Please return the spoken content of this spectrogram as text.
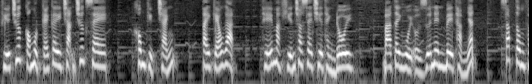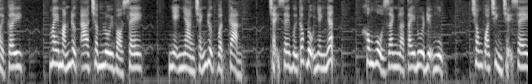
Phía trước có một cái cây chặn trước xe, không kịp tránh, tay kéo gạt, thế mà khiến cho xe chia thành đôi. Ba tay ngồi ở giữa nên bê thảm nhất, sắp tông phải cây. May mắn được A châm lôi vào xe, nhẹ nhàng tránh được vật cản, chạy xe với tốc độ nhanh nhất, không hổ danh là tay đua địa ngục. Trong quá trình chạy xe,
